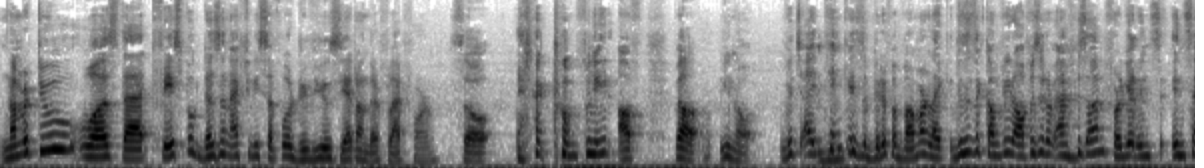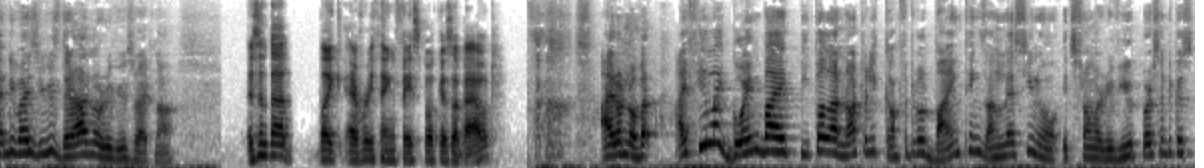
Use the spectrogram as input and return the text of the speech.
Number two was that Facebook doesn't actually support reviews yet on their platform. So, in a complete of well, you know, which I think is a bit of a bummer. Like this is the complete opposite of Amazon. Forget in- incentivized reviews. There are no reviews right now. Isn't that like everything Facebook is about? I don't know, but I feel like going by people are not really comfortable buying things unless you know it's from a reviewed person. Because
